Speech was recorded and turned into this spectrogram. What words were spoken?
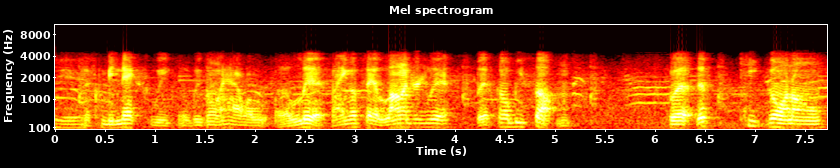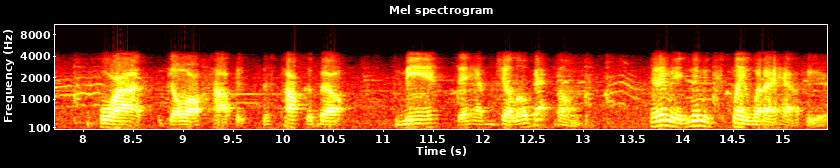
Yeah. It's going to be next week, and we're going to have a, a list. I ain't going to say a laundry list, but it's going to be something. But let's keep going on before I go off topic. Let's talk about men that have jello backbone. And let me let me explain what I have here.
